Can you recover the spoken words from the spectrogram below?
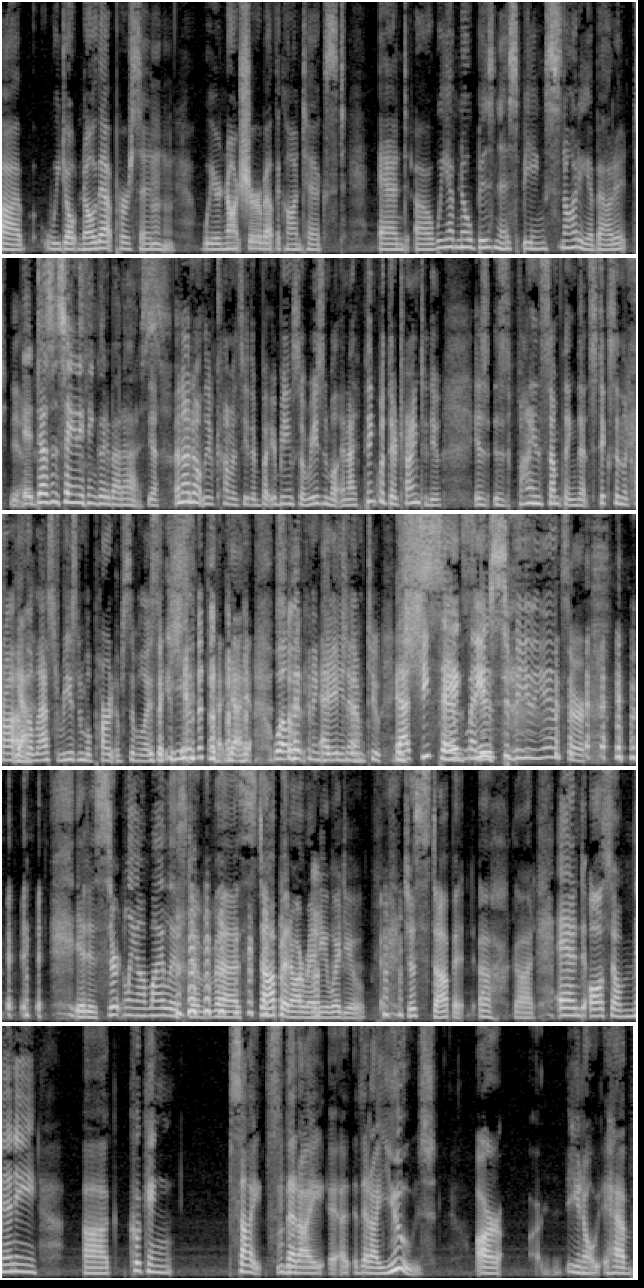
uh, we don't know that person. Mm-hmm. We're not sure about the context. And uh, we have no business being snotty about it. Yeah. It doesn't say anything good about us. Yeah, and I don't leave comments either. But you're being so reasonable, and I think what they're trying to do is is find something that sticks in the craw Yeah. of the last reasonable part of civilization. Yeah, yeah, yeah, yeah. Well, so they and- can and, engage you know, them too. And that sheep segment seems is- to be the answer. It is certainly on my list of uh, stop it already, would you? Just stop it. Oh, God. And also, many uh, cooking sites Mm-hmm. that I uh, that I use are, you know, have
